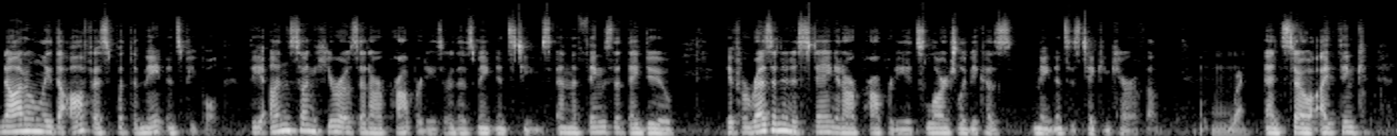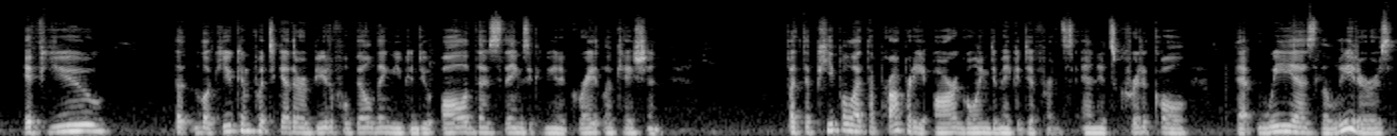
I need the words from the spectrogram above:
not only the office but the maintenance people. The unsung heroes at our properties are those maintenance teams and the things that they do. If a resident is staying at our property, it's largely because maintenance is taking care of them. Right. And so I think if you uh, look, you can put together a beautiful building, you can do all of those things, it can be in a great location. But the people at the property are going to make a difference. And it's critical that we as the leaders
